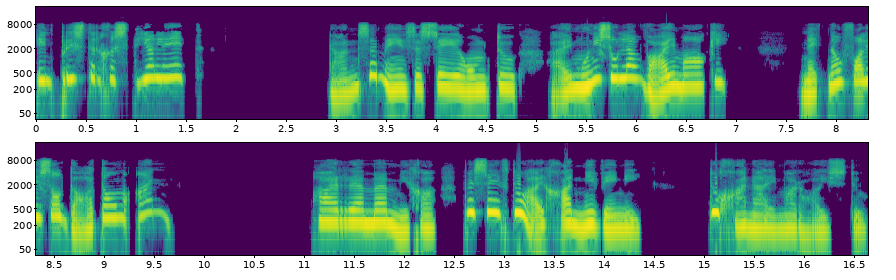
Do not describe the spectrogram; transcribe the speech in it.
en priester gesteel het. Dan se mense sê hom toe hy moenie so lawaai maak nie. Net nou val die soldate hom aan. Arme Micha besef toe hy gaan nie wen nie. Toe gaan hy maar huis toe.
